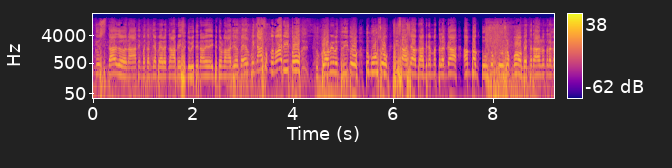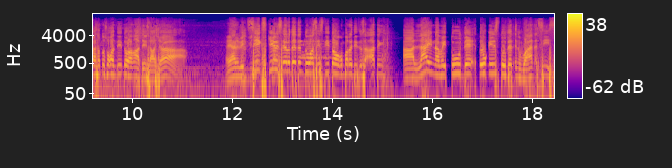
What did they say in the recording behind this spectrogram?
Gustado ng ating madam niya pero ito na nga Blaze Duwit na ibitong lang nga dito pero pinasok na nga dito so, grabe naman dito tumusok si Sasha grabe naman talaga ang pagtusok-tusok mo veterano talaga sa tusokan dito ang ating Sasha Ayan, with 6 kills, 0 death and 2 assists dito. Kumpara dito sa ating ah, line na may 2 de 2 kills, 2 death and 1 assist.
